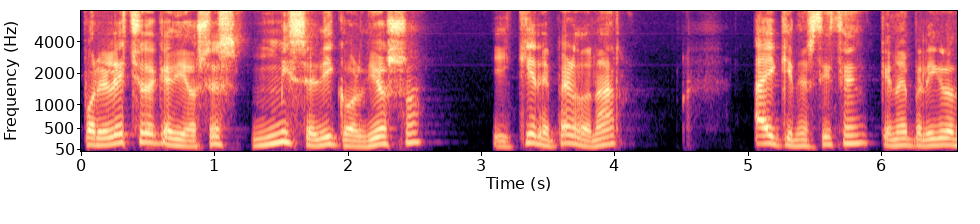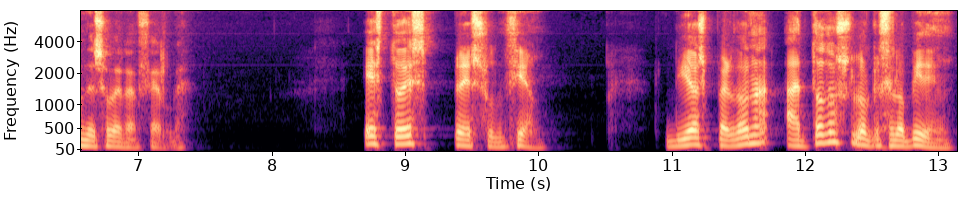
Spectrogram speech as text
por el hecho de que Dios es misericordioso y quiere perdonar, hay quienes dicen que no hay peligro en desobedecerle. Esto es presunción. Dios perdona a todos los que se lo piden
